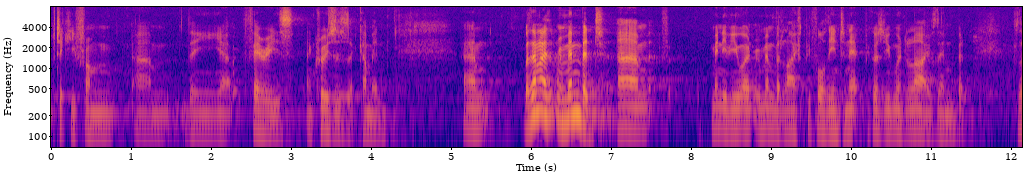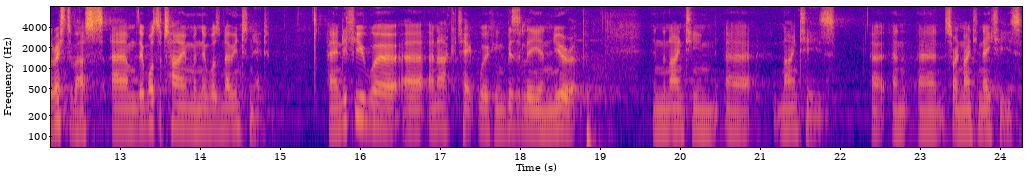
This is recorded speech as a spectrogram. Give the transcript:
particularly from um, the uh, ferries and cruises that come in. But then I remembered, um, many of you won't remember life before the internet because you weren't alive then, but for the rest of us, um, there was a time when there was no internet. And if you were uh, an architect working busily in Europe in the 1990s, uh, uh, and, and, sorry, 1980s,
